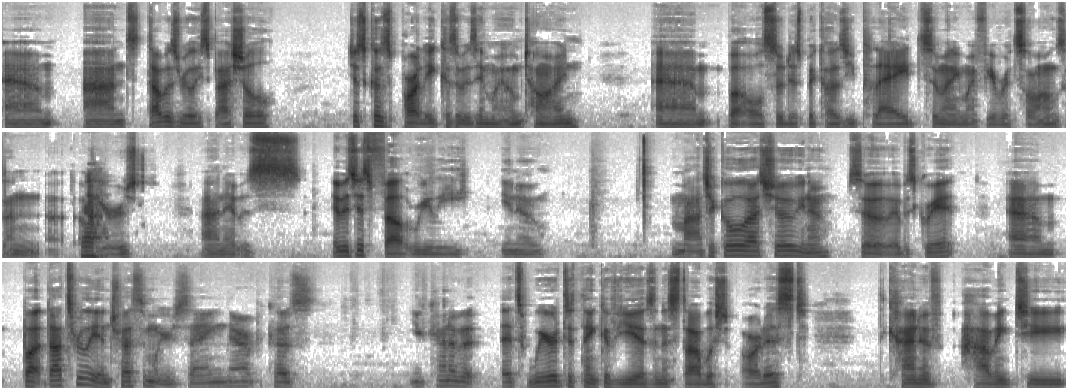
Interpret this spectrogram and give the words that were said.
Um and that was really special just because partly because it was in my hometown um but also just because you played so many of my favorite songs and uh, yeah. yours. And it was it was just felt really you know magical that show you know so it was great um but that's really interesting what you're saying there because you kind of it's weird to think of you as an established artist kind of having to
